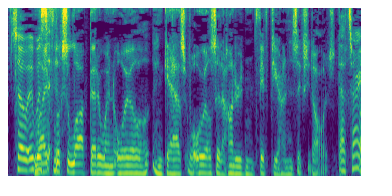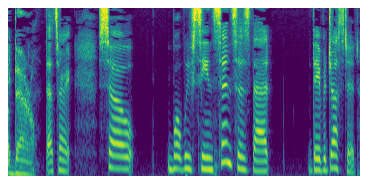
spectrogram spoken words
So it was. Life looks a lot better when oil and gas, well, oil's at 150 $160. That's right. A barrel. That's right. So what we've seen since is that they've adjusted.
